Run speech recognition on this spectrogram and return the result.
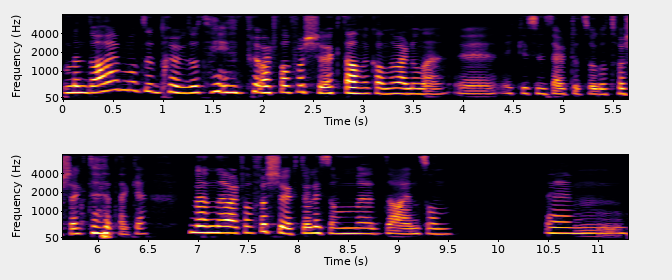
men da har jeg prøvd å tenke, prøv, i hvert fall forsøkt, da. Nå kan det være noen jeg ikke syns jeg har gjort et så godt forsøk, det vet jeg ikke. Men jeg har i hvert fall forsøkt å liksom da en sånn um,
